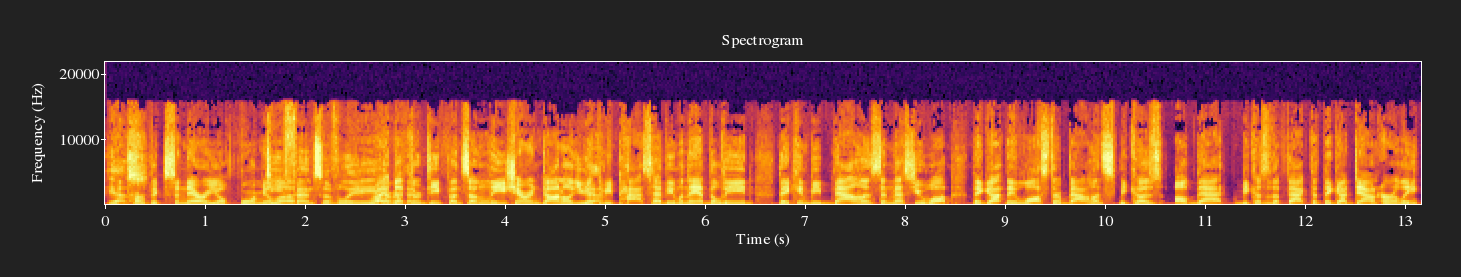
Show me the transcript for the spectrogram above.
Yes. perfect scenario formula. Defensively, Right, everything. let their defense unleash. Aaron Donald, you Yeah. have to be pass heavy when they have the lead. They can be balanced and mess you up. They got they lost their balance because of that, because of the fact that they got down early.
